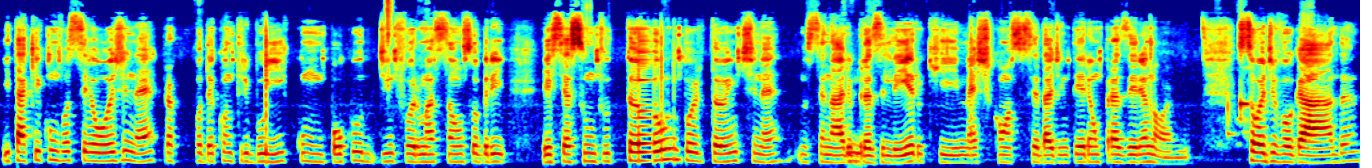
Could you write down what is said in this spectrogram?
e está aqui com você hoje, né, para poder contribuir com um pouco de informação sobre esse assunto tão importante, né, no cenário brasileiro que mexe com a sociedade inteira. É um prazer enorme. Sou advogada,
